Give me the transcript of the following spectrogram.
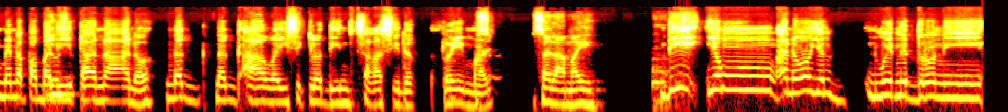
may napabalita na ano, nag, nag-away si Claudine sa si Raymart. Sa lamay. Hindi, yung ano, yung withdraw ni,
